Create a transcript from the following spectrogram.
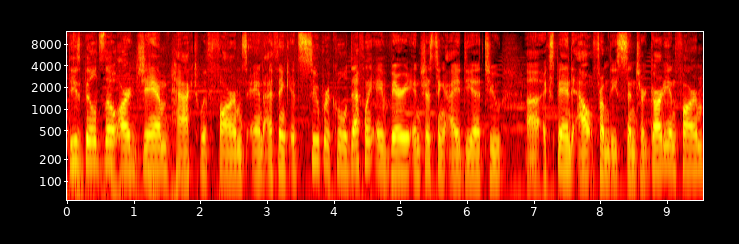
These builds though are jam packed with farms and I think it's super cool. Definitely a very interesting idea to uh, expand out from the center guardian farm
